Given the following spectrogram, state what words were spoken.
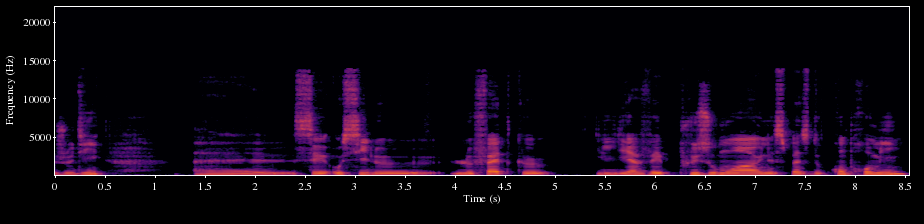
jeudi, euh, c'est aussi le, le fait qu'il y avait plus ou moins une espèce de compromis,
